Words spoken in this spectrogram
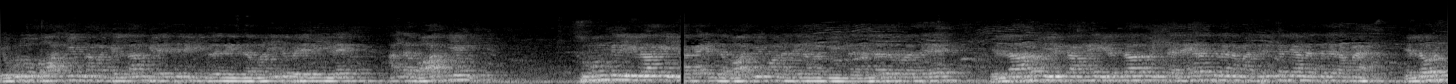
எவ்வளவு பாக்கியம் நமக்கு எல்லாம் கிடைத்திருக்கின்றது இந்த மனித பிறவியிலே? அந்த பாக்கியம் சுமங்கலிகளாக இந்த பாக்கியமானது நமக்கு இந்த நல்ல எல்லாரும் இருக்காங்க. இருந்தாலும் இந்த நேரத்துல நம்ம திருக்கல்யாணத்துல நம்ம எல்லோரும்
